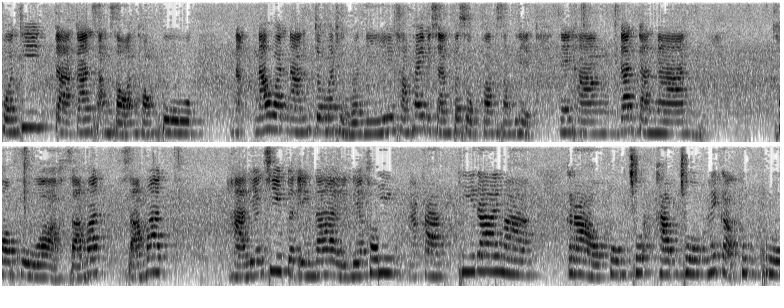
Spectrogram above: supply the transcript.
ผลที่จากการสั่งสอนของครู ณวันนั้นจนมาถึงวันนี้ทำให้ดิฉันประสบความสำเร็จในทางด้านการงาน ครอบครัวสามารถสามารถหาเลี้ยงชีพตนเองได้เลี้ยงครอบยิ่งนะคะที่ได้มากล่าวคมชมคำชมให้กับคุณครู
